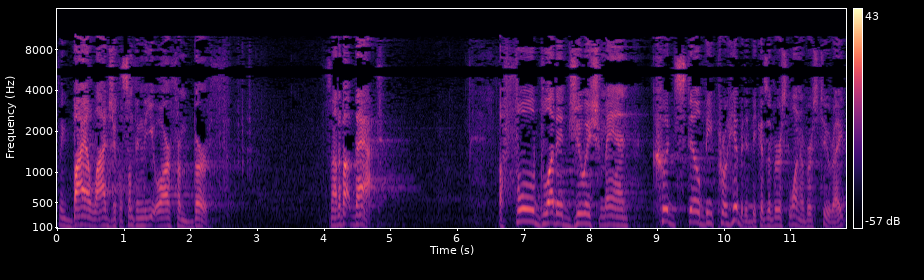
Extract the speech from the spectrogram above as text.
something biological, something that you are from birth. It's not about that. A full-blooded Jewish man could still be prohibited because of verse 1 or verse 2, right?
